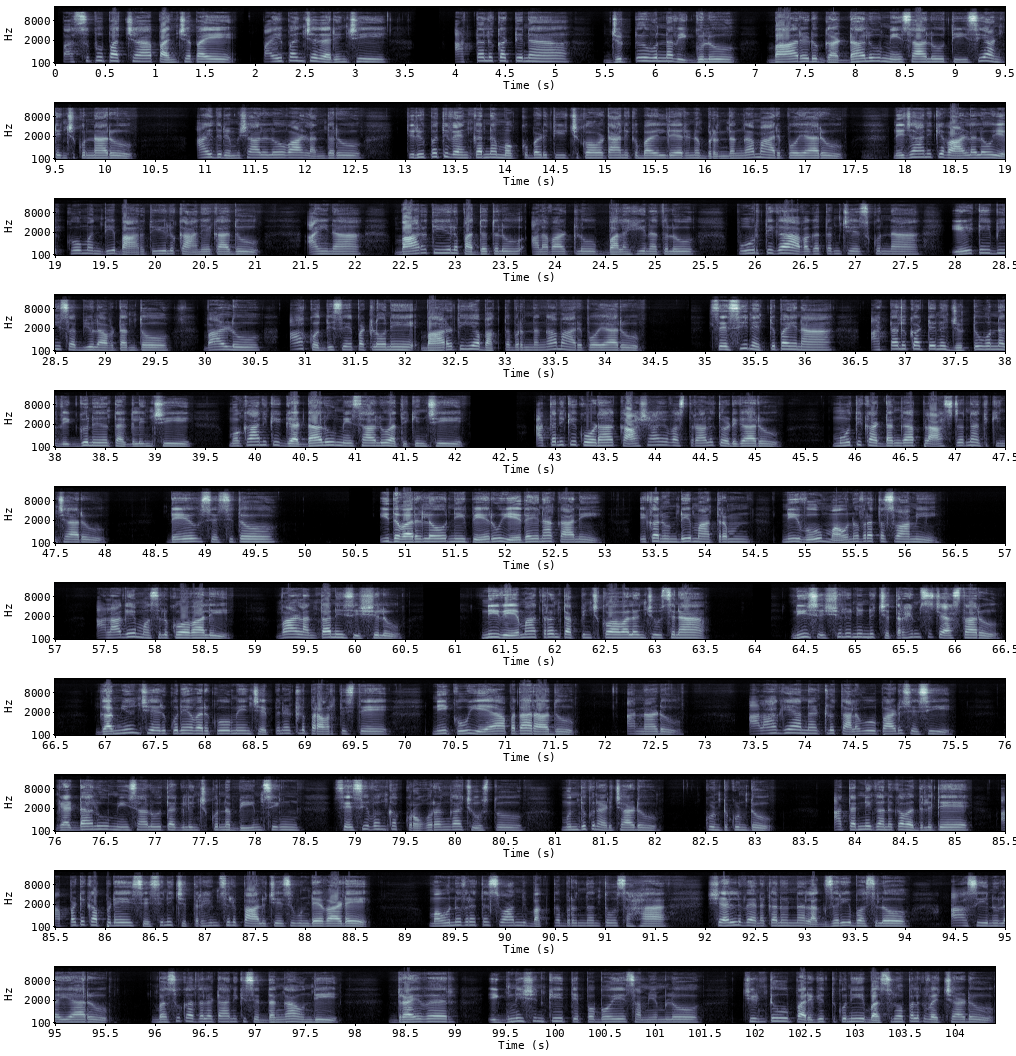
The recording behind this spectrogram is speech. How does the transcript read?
పసుపు పచ్చ పంచెపై పై పంచె ధరించి అట్టలు కట్టిన జుట్టు ఉన్న విగ్గులు బారెడు గడ్డాలు మీసాలు తీసి అంటించుకున్నారు. ఐదు నిమిషాలలో వాళ్ళందరూ తిరుపతి వెంకన్న మొక్కుబడి తీర్చుకోవటానికి బయలుదేరిన బృందంగా మారిపోయారు. నిజానికి వాళ్ళలో ఎక్కువ మంది భారతీయులు కానే కాదు. అయినా భారతీయుల పద్ధతులు అలవాట్లు బలహీనతలు పూర్తిగా అవగతం చేసుకున్న ఏటీబీ సభ్యులు అవటంతో వాళ్ళు ఆ కొద్దిసేపట్లోనే భారతీయ భక్త బృందంగా మారిపోయారు. శశి నెత్తిపైన అట్టలు కట్టిన జుట్టు ఉన్న విగ్గును తగిలించి ముఖానికి గడ్డాలు మీసాలు అతికించి అతనికి కూడా కాషాయ వస్త్రాలు తొడిగారు. మూతికడ్డంగా ప్లాస్టర్ను అతికించారు. డేవ్ శశితో ఇదివరలో నీ పేరు ఏదైనా కాని ఇక నుండి మాత్రం నీవు మౌనవ్రత స్వామి. అలాగే మసులుకోవాలి. వాళ్ళంతా నీ శిష్యులు. నీవేమాత్రం తప్పించుకోవాలని చూసినా నీ శిష్యులు నిన్ను చిత్రహింస చేస్తారు. గమ్యం చేరుకునే వరకు మేం చెప్పినట్లు ప్రవర్తిస్తే నీకు ఏ ఆపద రాదు అన్నాడు. అలాగే అన్నట్లు తల ఊపాడు శశి. గెడ్డాలు మీసాలు తగిలించుకున్న భీమ్సింగ్ శశి వంక క్రూరంగా చూస్తూ ముందుకు నడిచాడు కుంటుకుంటూ. అతన్ని గనుక వదిలితే అప్పటికప్పుడే శశిని చిత్రహింసలు పాలు చేసి ఉండేవాడే. మౌనవ్రత స్వామి భక్త బృందంతో సహా షెల్ వెనకనున్న లగ్జరీ బస్సులో ఆసీనులయ్యారు బస్సు కదలటానికి సిద్ధంగా ఉంది. డ్రైవర్ ఇగ్నిషన్కి తిప్పబోయే సమయంలో చింటూ పరిగెత్తుకుని బస్సు లోపలికి వచ్చాడు.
